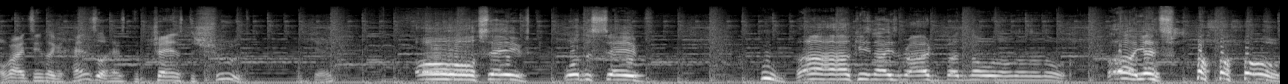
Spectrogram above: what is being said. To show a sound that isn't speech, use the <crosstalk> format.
Alright, seems like Hansel has the chance to shoot. Okay. Oh, saved! What a save! Boom! Ah, okay, nice rush, but no, no, no, no, no. Oh, yes! <laughs> Oh,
